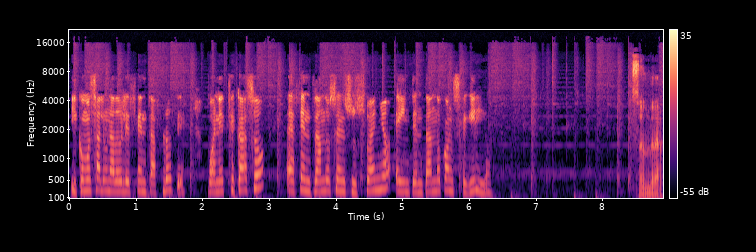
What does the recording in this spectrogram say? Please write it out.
¿Y cómo sale un adolescente a flote? Pues en este caso es centrándose en sus sueños e intentando conseguirlo. Sandra,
